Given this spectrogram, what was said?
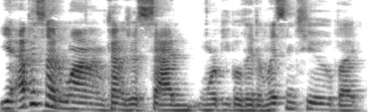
yeah, episode one. I'm kind of just sad more people didn't listen to, but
